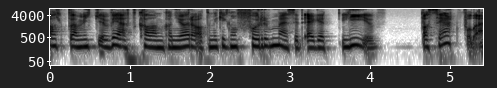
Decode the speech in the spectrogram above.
at de ikke vet hva de kan gjøre, at de ikke kan forme sitt eget liv basert på det.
